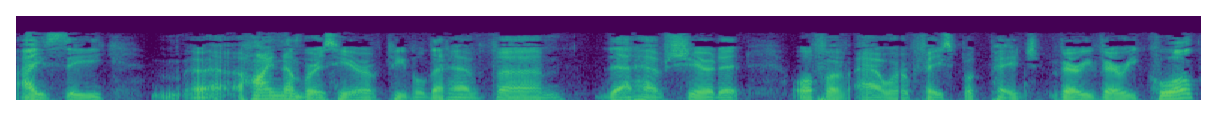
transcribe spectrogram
I see uh, high numbers here of people that have um, that have shared it off of our Facebook page. Very, very cool.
